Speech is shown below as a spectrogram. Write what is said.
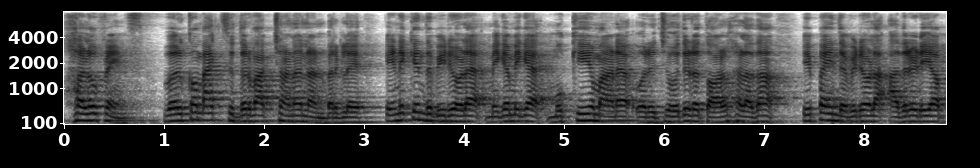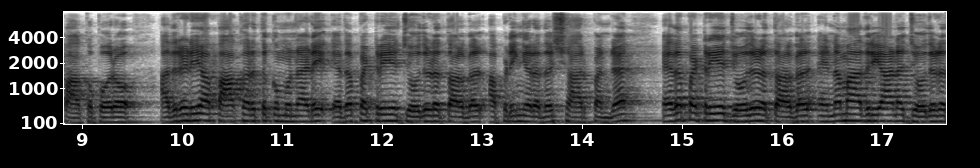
ஹலோ ஃப்ரெண்ட்ஸ் வெல்கம் பேக் சுதர்வாக் சேனல் நண்பர்களே. எனக்கு இந்த வீடியோவில் மிக மிக முக்கியமான ஒரு ஜோதிட தாள்களை தான் இப்போ இந்த வீடியோவில் அதிரடியாக பார்க்க போகிறோம் அதிரடியாக பார்க்கறதுக்கு முன்னாடி எதை பற்றிய ஜோதிட தாள்கள் அப்படிங்கிறத ஷேர் பண்ணுறேன் எதை பற்றிய ஜோதிட தாள்கள் என்ன மாதிரியான ஜோதிட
